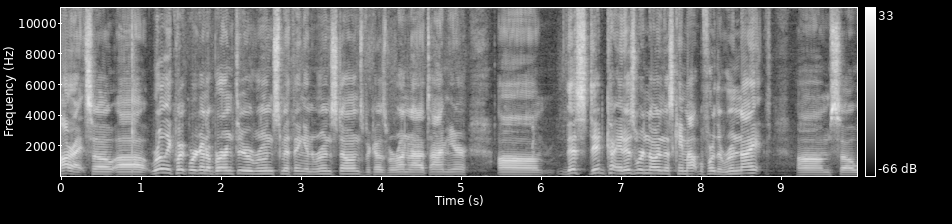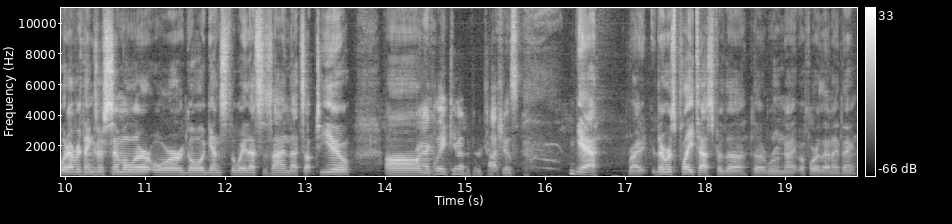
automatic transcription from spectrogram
All right, so uh, really quick, we're gonna burn through rune smithing and rune stones because we're running out of time here. Um, this did it is worth noting this came out before the Rune Knight. Um, so whatever things are similar or go against the way that's designed, that's up to you. Um, Actually, it came out before Tasha's. yeah, right. There was playtest for the the Rune Knight before then, I think.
